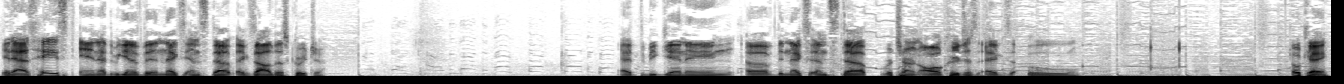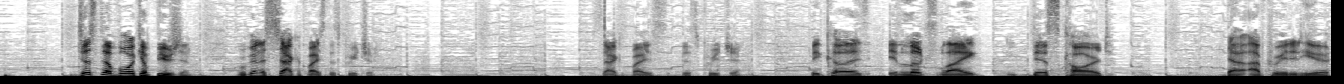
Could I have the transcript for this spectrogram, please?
It has haste, and at the beginning of the next end step, exile this creature. At the beginning of the next end step, return all creatures exile. Ooh. Okay. Just to avoid confusion, we're going to sacrifice this creature sacrifice this creature because it looks like this card that I've created here.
